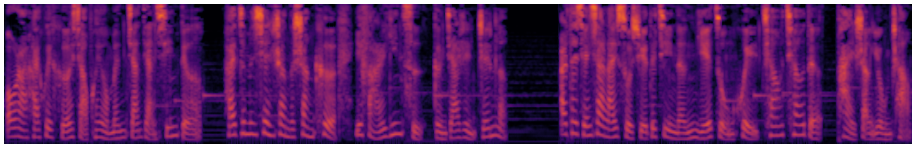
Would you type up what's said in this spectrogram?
偶尔还会和小朋友们讲讲心得。孩子们线上的上课也反而因此更加认真了，而他闲下来所学的技能也总会悄悄的派上用场。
